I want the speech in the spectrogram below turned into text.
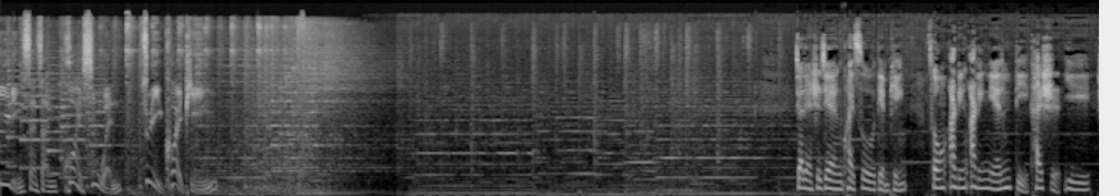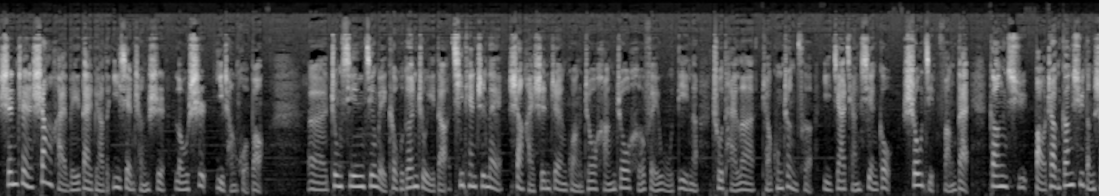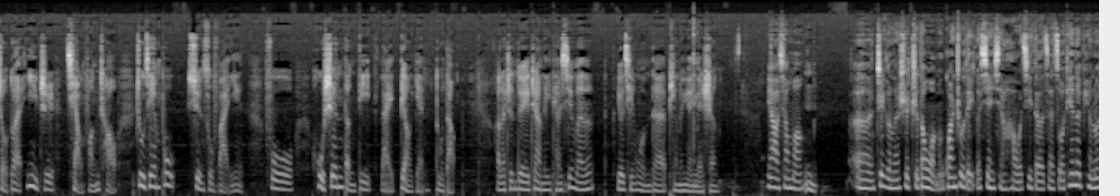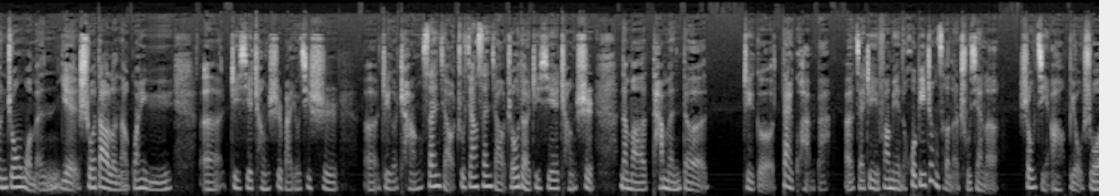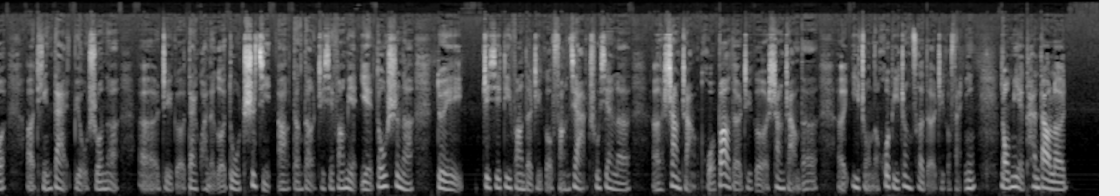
一零三三快新闻，最快评。焦点事件快速点评：从二零二零年底开始，以深圳、上海为代表的一线城市楼市异常火爆。呃，中心经纬客户端注意到，七天之内，上海、深圳、广州、杭州、合肥五地呢出台了调控政策，以加强限购、收紧房贷、刚需、保障刚需等手段抑制抢房潮。住建部迅速反应，赴沪深等地来调研督导。好了，针对这样的一条新闻，有请我们的评论员袁生。你好，肖萌。嗯。呃，这个呢是值得我们关注的一个现象哈。我记得在昨天的评论中，我们也说到了呢，关于呃这些城市吧，尤其是呃这个长三角、珠江三角洲的这些城市，那么他们的这个贷款吧，呃，在这一方面的货币政策呢出现了收紧啊，比如说呃停贷，比如说呢呃这个贷款的额度吃紧啊等等这些方面，也都是呢对。这些地方的这个房价出现了呃上涨，火爆的这个上涨的呃一种的货币政策的这个反应。那我们也看到了，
